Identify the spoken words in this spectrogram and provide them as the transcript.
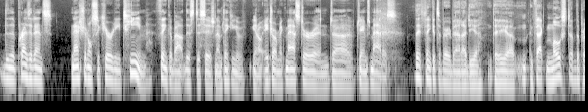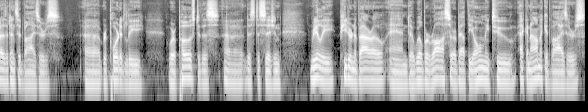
the president's national security team think about this decision? I'm thinking of you know H.R. McMaster and uh, James Mattis. They think it's a very bad idea. They, uh, in fact, most of the president's advisors uh, reportedly were opposed to this uh, this decision. Really, Peter Navarro and uh, Wilbur Ross are about the only two economic advisors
